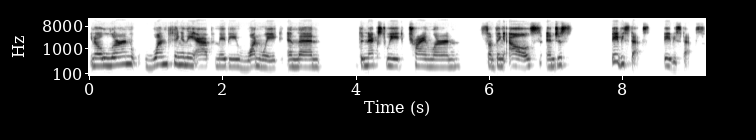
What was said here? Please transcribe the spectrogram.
You know, learn one thing in the app maybe one week, and then the next week try and learn something else and just baby steps, baby steps.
